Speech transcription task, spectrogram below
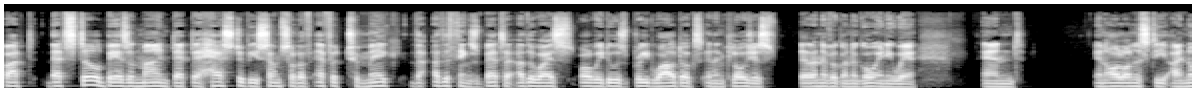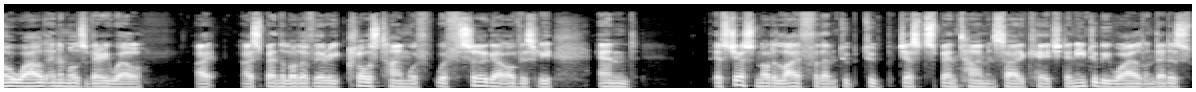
But that still bears in mind that there has to be some sort of effort to make the other things better. Otherwise, all we do is breed wild dogs in enclosures that are never going to go anywhere. And in all honesty, I know wild animals very well. I I spend a lot of very close time with with Sirga, obviously, and it's just not a life for them to to just spend time inside a cage. They need to be wild, and that is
